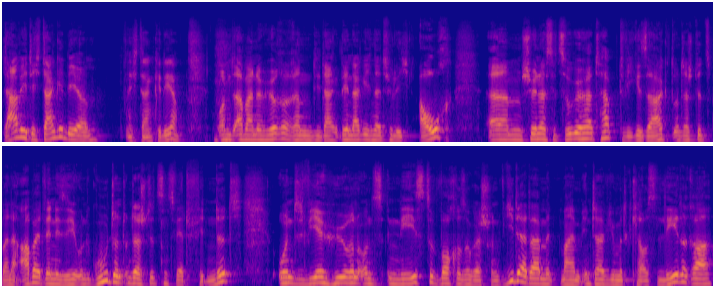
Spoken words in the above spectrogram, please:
David, ich danke dir. Ich danke dir. Und an meine Hörerinnen, die dank, den danke ich natürlich auch. Ähm, schön, dass ihr zugehört habt. Wie gesagt, unterstützt meine Arbeit, wenn ihr sie gut und unterstützenswert findet. Und wir hören uns nächste Woche sogar schon wieder da mit meinem Interview mit Klaus Lederer.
